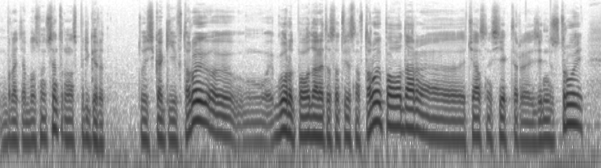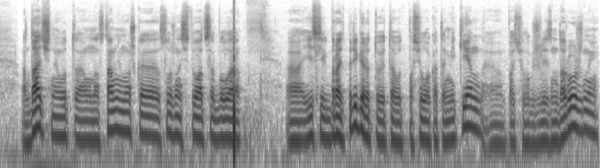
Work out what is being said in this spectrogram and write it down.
брать областной центр, у нас пригород. То есть, как и второй э, город Павлодар, это, соответственно, второй Павлодар, э, частный сектор э, Зеленстрой, дачный. Вот у нас там немножко сложная ситуация была. А, если брать пригород, то это вот поселок Атамикен, поселок Железнодорожный,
